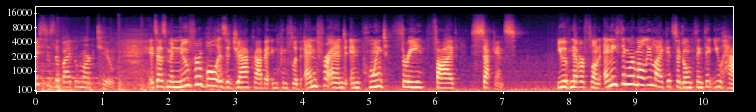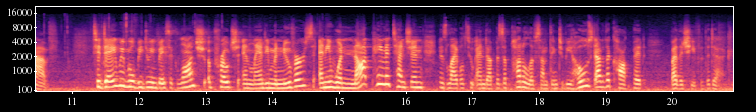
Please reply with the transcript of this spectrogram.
This is the Viper Mark II. It's as maneuverable as a jackrabbit and can flip end for end in 0.35 seconds. You have never flown anything remotely like it, so don't think that you have. Today, we will be doing basic launch, approach, and landing maneuvers. Anyone not paying attention is liable to end up as a puddle of something to be hosed out of the cockpit by the chief of the deck.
